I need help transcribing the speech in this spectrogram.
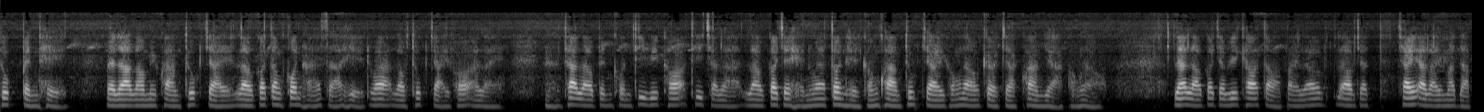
ทุกข์เป็นเหตุ เวลาเรามีความทุกข์ใจ เราก็ต้องค้นหาสาเหตุว่าเราทุกข์ใจเพราะอะไร ถ้าเราเป็นคนที่วิเคราะห์ที่ฉลาด เราก็จะเห็นว่าต้นเหตุของความทุกข์ใจของเราเกิดจากความอยากของเรา และเราก็จะวิเคราะห์ต่อไปแล้วเราจะใช้อะไรมาดับ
